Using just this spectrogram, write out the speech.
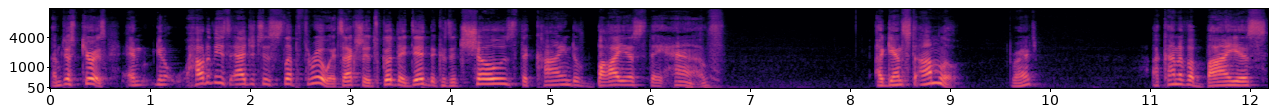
I'm just curious. And you know, how do these adjectives slip through? It's actually it's good they did because it shows the kind of bias they have against AMLO, right? A kind of a bias,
